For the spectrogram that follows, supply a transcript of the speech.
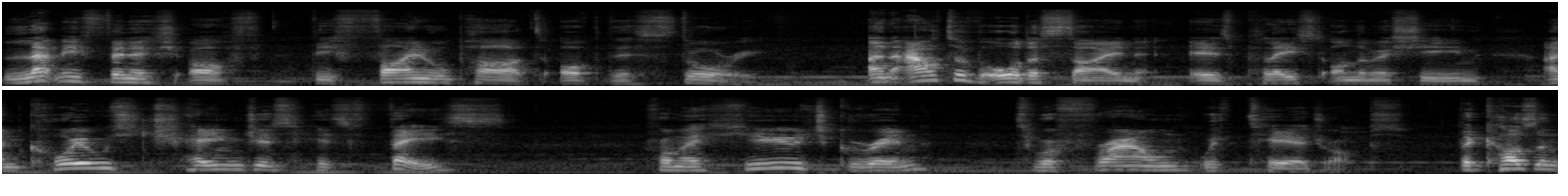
let me finish off the final part of this story. An out of order sign is placed on the machine, and Coils changes his face from a huge grin to a frown with teardrops. The cousin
